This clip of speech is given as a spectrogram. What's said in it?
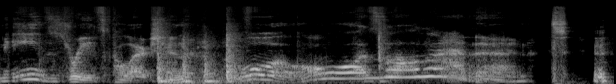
Mean Streets collection. Whoa, what's all that then?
